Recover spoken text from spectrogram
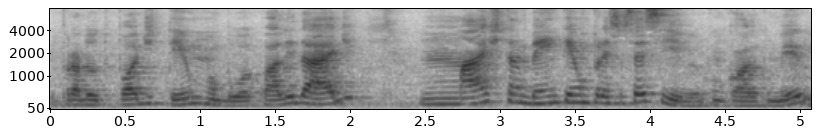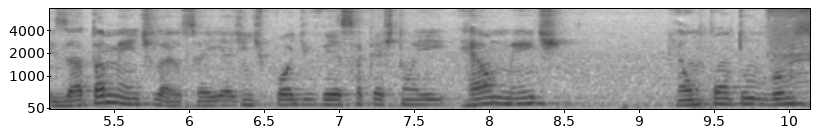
O produto pode ter uma boa qualidade, mas também tem um preço acessível. Concorda comigo? Exatamente, Léo. Isso aí a gente pode ver essa questão aí realmente é um ponto, vamos,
